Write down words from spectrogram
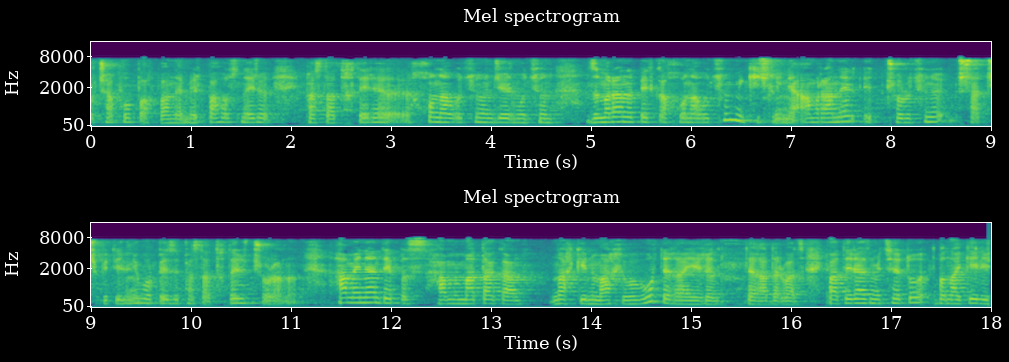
որ չափով պահպանել մեր պահոցները, փաստաթղթերը, խոնավություն, ջերմություն, ձմռանը պետքա խոնավություն մի քիչ լինի, ամռանել այդ չորությունը շատ չպիտի լինի, որպեսզի փաստաթղթերը չորանան։ Համենայն դեպս համեմատական նախկինում արխիվը որտեղ է եղել տեղադրված։ Պատերազմից հետո բնակելի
